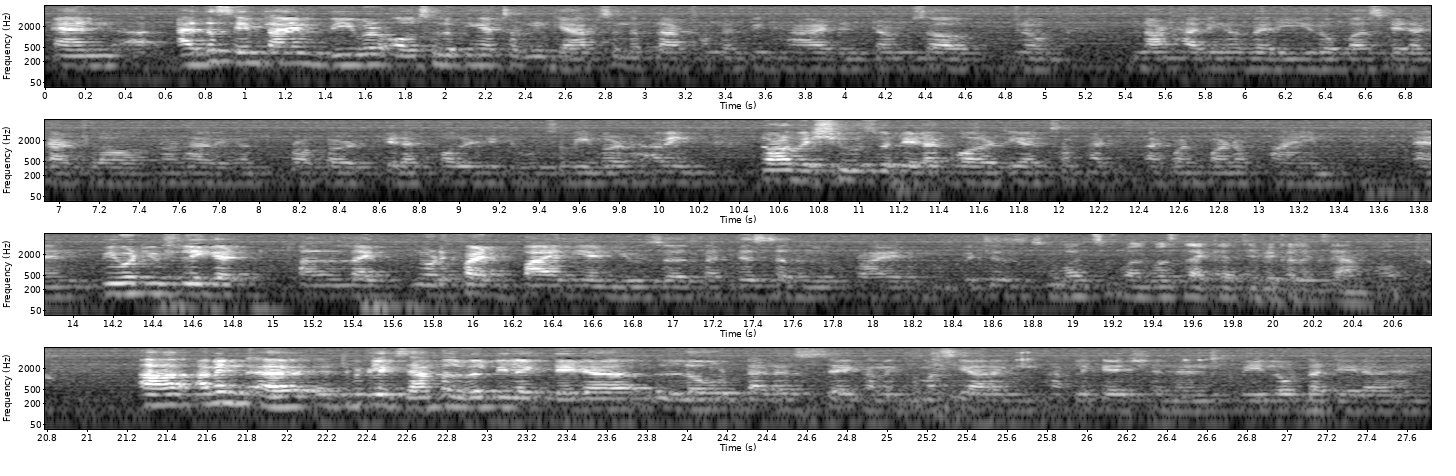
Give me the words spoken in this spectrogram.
And uh, at the same time, we were also looking at certain gaps in the platform that we had in terms of, you know, not having a very robust data catalog, not having a proper data quality tool. So we were having a lot of issues with data quality at some at, at one point of time. And we would usually get uh, like notified by the end users that this doesn't look right, which is. What's, what was like a typical example? Uh, I mean, uh, a typical example will be like data load that is, say, coming from a CRM application, and we load that data, and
